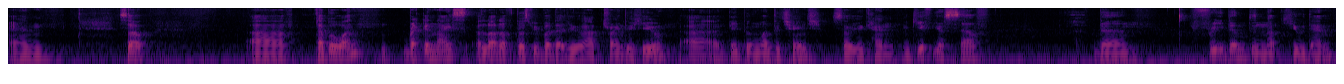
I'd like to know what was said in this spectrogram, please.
and so uh, number one, recognize a lot of those people that you are trying to heal. Uh, they don't want to change, so you can give yourself the freedom to not heal them,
